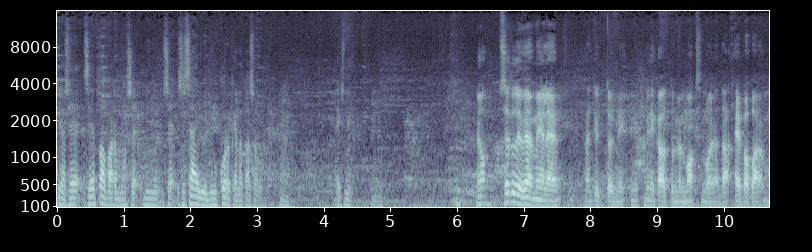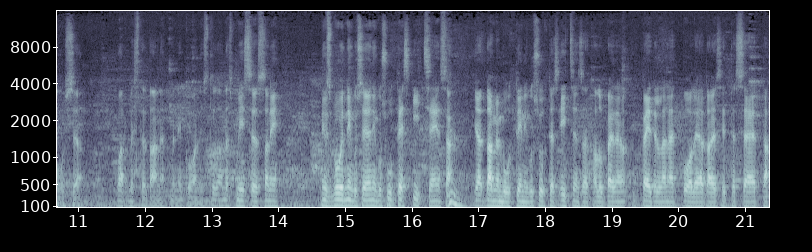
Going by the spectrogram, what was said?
ja se, se epävarmuus se, niin se, se säilyy niin kuin korkealla tasolla. Hmm. Eikö niin? Hmm. No, se tuli vielä mieleen näitä juttuja, minne kautta me maksimoidaan tämä epävarmuus ja varmistetaan, että me niin onnistutaan tässä missiossa. Niin, niin sä puhuit niin se niin suhteessa itseensä, mm. ja, tai me puhuttiin niin suhteessa itsensä, että haluaa peitellä, peitellä näitä puolia, tai sitten se, että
